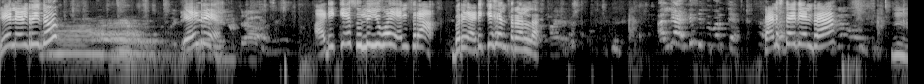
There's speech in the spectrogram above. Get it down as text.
ಏನ್ ಹೇಳ್ರಿ ಇದು? ಹೇಳ್ರಿ. ಅಡಿಕೆ ಸುಲಿಯುವ ಯಂತ್ರ. ಬರೀ ಅಡಿಕೆ ಯಂತ್ರ ಅಲ್ಲ. ಹ್ಮ್.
